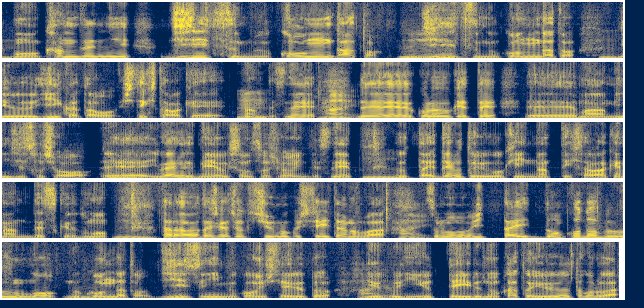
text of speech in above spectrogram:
うん、もう完全に事実無根だと、うん、事実無根だという言い方をしてきたわけなんですね。はい、でこれを受けて、えー、まあ民事訴訟、えー、いわゆる名誉毀損訴訟にですね、訴え出るという動きになってきたわけなんですけれども、ただ私がちょっと注目していたのは、はい、その一体どこの部分を無根だと、事実に無根しているというふうに言っているのかというところが、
